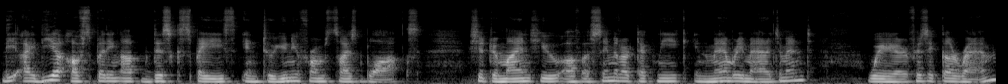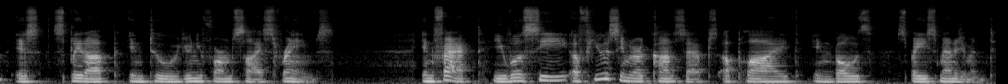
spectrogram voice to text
The idea of splitting up disk space into uniform sized blocks should remind you of a similar technique in memory management where physical RAM is split up into uniform sized frames. In fact, you will see a few similar concepts applied in both space management.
